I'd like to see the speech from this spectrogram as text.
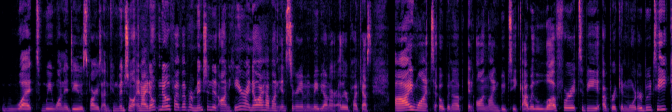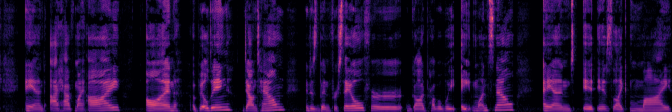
what we want to do as far as unconventional. And I don't know if I've ever mentioned it on here. I know I have on Instagram and maybe on our other podcast. I want to open up an online boutique. I would love for it to be a brick and mortar boutique. And I have my eye on a building downtown. It has been for sale for, God, probably eight months now. And it is like my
